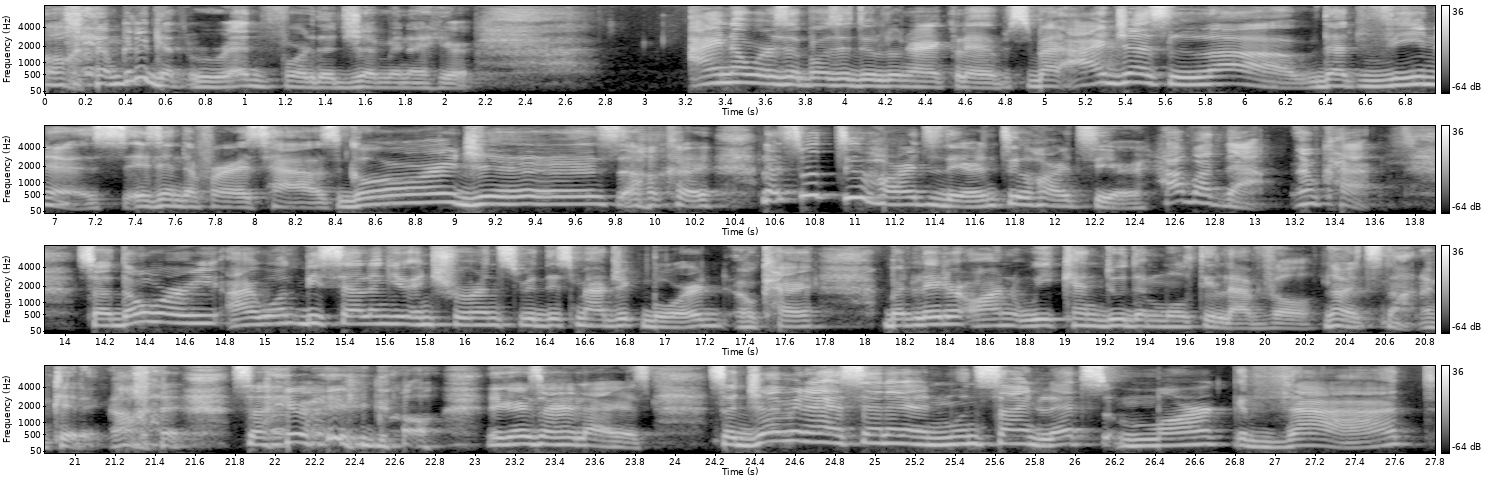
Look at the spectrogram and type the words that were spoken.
Okay, I'm gonna get red for the Gemini here. I know we're supposed to do lunar eclipse, but I just love that Venus is in the first house. Gorgeous. Okay, let's put two hearts there and two hearts here. How about that? Okay, so don't worry, I won't be selling you insurance with this magic board, okay? But later on, we can do the multi-level. No, it's not. I'm kidding. Okay, so here we go. You guys are hilarious. So Gemini, Ascendant, and Moon sign, let's mark that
